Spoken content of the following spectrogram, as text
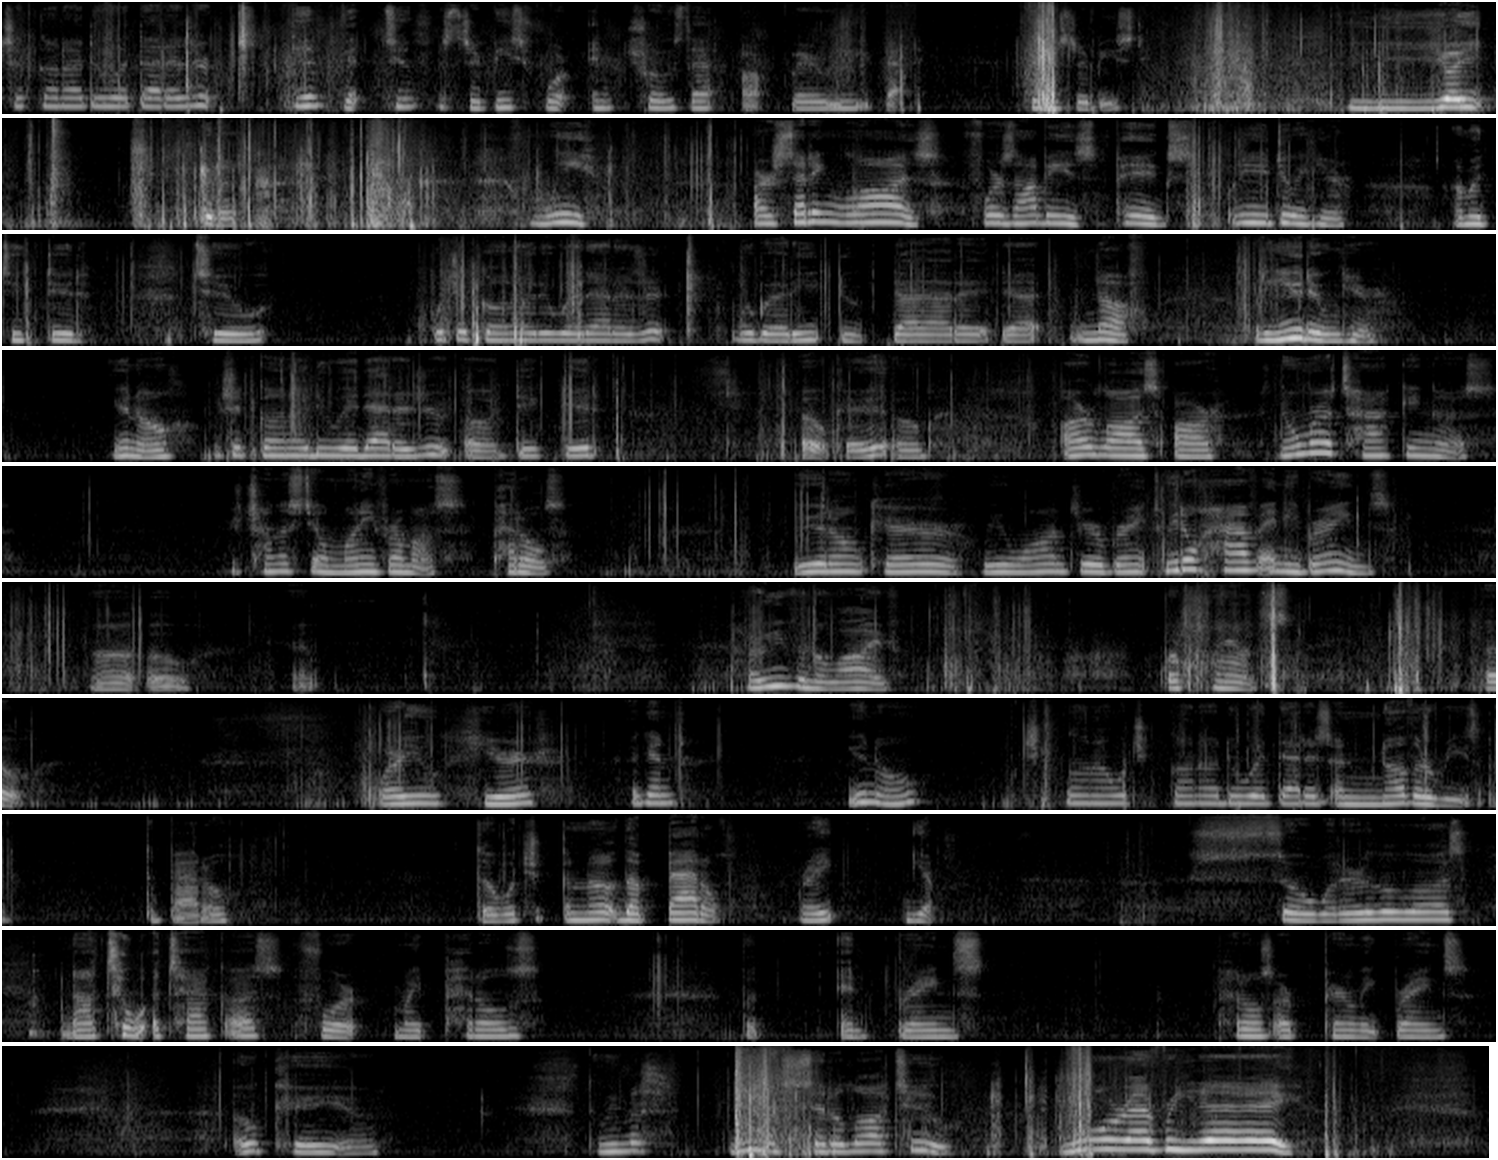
what you gonna do with that? Give it to Mr. Beast for intros that are very bad. For Mr. Beast. Yay! We are setting laws for zombies, pigs. What are you doing here? I'm addicted to what you gonna do with that it? Nobody do da da da. Enough. What are you doing here? You know, you gonna do with that is it? Addicted. Okay, um, our laws are no more attacking us. You're trying to steal money from us. Pedals. We don't care. We want your brains. We don't have any brains. Uh oh. Yep. Are you even alive? We're plants. Oh. Why are you here again? You know. What you gonna what you gonna do with that is another reason. The battle. The what you gonna the battle, right? Yep. So what are the laws? Not to attack us for my petals but and brains petals are apparently brains. Okay, uh, we must we must set a law too. War every day.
